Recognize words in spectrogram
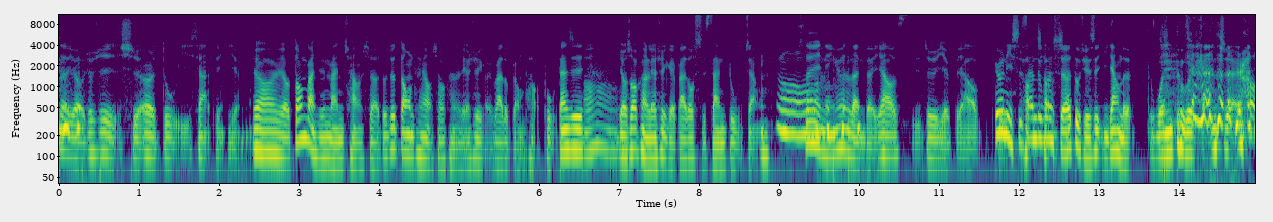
的有就是十二度以下经验吗？有 有有，东莞其实蛮长十二度，就冬天有时候可能连续一个礼拜都不用跑步，但是有时候可能连续一个礼拜都十三度这样。哦，所以宁愿冷的要死，就是也不要，因为你十三度跟十二度其实是一样的温度的感觉，然后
